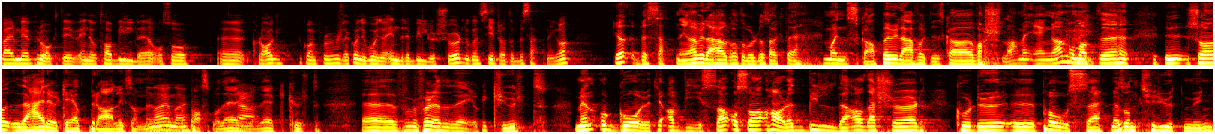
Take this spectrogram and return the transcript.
være mer proaktiv enn å ta bilde og så uh, klage. Du kan, for det første kan du gå inn og endre bildet sjøl. Du kan si fra til besetninga. Ja, Besetninga ville jeg ha gått bort og sagt det. Mannskapet ville jeg faktisk ha varsla med en gang om at uh, Se, det her er jo ikke helt bra, liksom. Nei, nei. Pass på, det Ja. det er jo ikke kult. Uh, for for det, det er jo ikke kult. Men å gå ut i avisa, og så har du et bilde av deg sjøl hvor du uh, poser med sånn trutmunn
